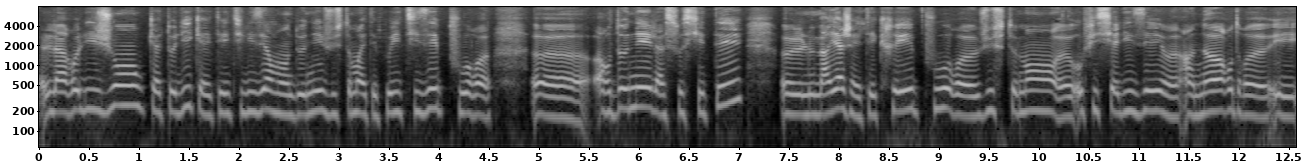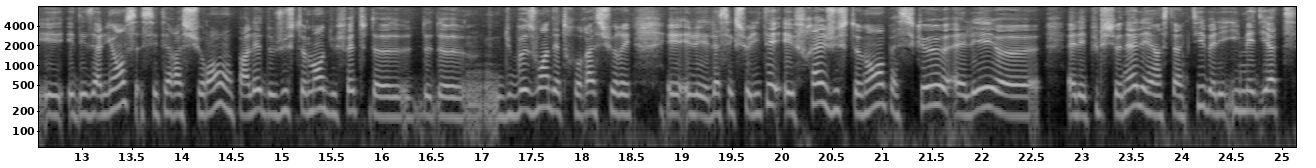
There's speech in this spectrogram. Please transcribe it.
La religion catholique a été utilisée à un moment donné, justement, a été politisée pour euh, ordonner la société. Euh, le mariage a été créé pour euh, justement euh, officialiser euh, un ordre et, et- et des alliances. C'était rassurant. On parlait de justement du fait de, de- de- du besoin d'être rassuré. Et, la sexualité effraie justement parce que elle est, euh, elle est pulsionnelle et instinctive, elle est immédiate.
